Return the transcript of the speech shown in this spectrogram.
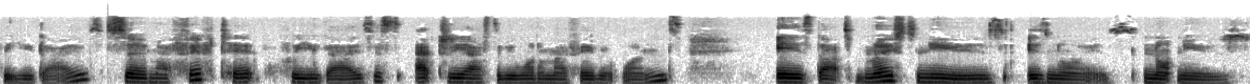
for you guys. So my fifth tip for you guys, this actually has to be one of my favorite ones, is that most news is noise, not news.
